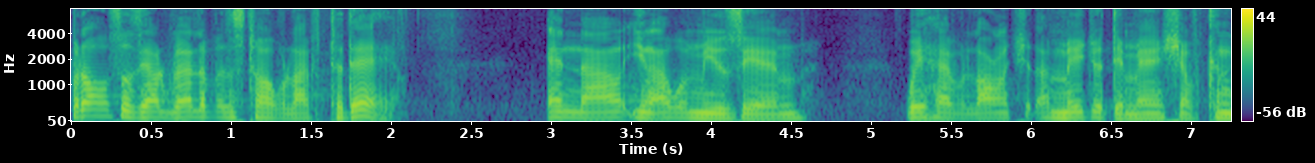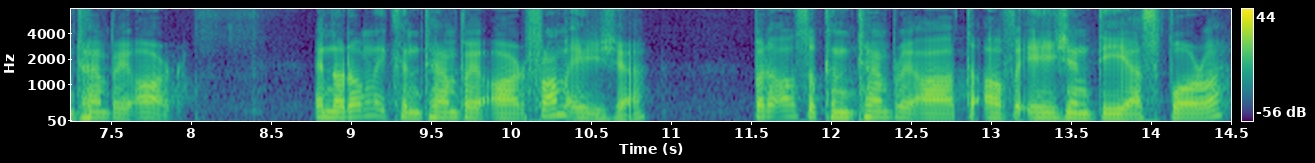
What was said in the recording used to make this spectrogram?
but also their relevance to our life today. And now in our museum, we have launched a major dimension of contemporary art. And not only contemporary art from Asia, but also contemporary art of Asian diaspora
